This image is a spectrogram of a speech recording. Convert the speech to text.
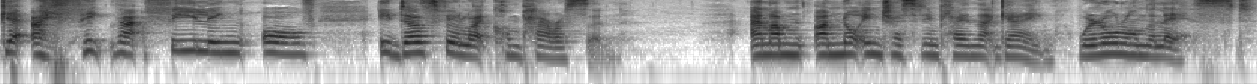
get, I think that feeling of it does feel like comparison. And I'm I'm not interested in playing that game. We're all on the list.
